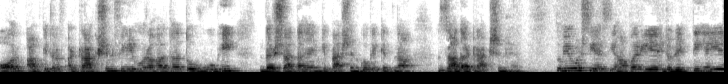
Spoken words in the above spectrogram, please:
और आपकी तरफ़ अट्रैक्शन फील हो रहा था तो वो भी दर्शाता है इनके पैशन को कि कितना ज़्यादा अट्रैक्शन है। तो व्यूअर्स यस यहाँ पर ये जो व्यक्ति है, ये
